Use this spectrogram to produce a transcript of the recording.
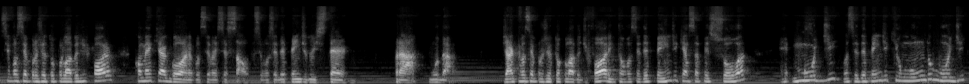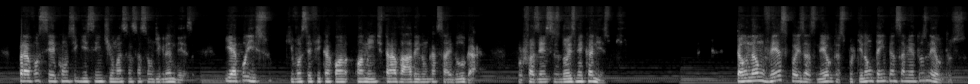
se você projetou para o lado de fora, como é que agora você vai ser salvo? Se você depende do externo para mudar. Já que você projetou para o lado de fora, então você depende que essa pessoa mude, você depende que o mundo mude para você conseguir sentir uma sensação de grandeza. E é por isso que você fica com a, com a mente travada e nunca sai do lugar, por fazer esses dois mecanismos. Então não vê as coisas neutras porque não tem pensamentos neutros.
